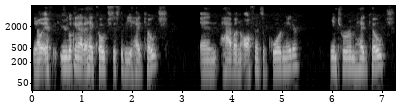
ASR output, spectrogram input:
you know, if you're looking at a head coach just to be a head coach and have an offensive coordinator, interim head coach.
